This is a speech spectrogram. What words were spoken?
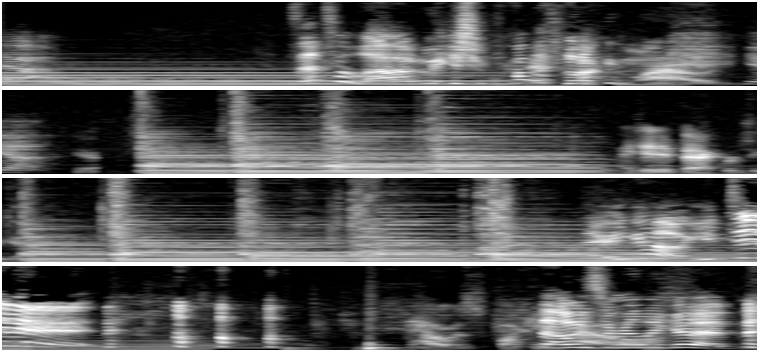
Yeah. Is that too loud? We should probably. It's fucking loud. Yeah. I did it backwards again. There you go. You did it. That was fucking. that was hell. really good. Do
